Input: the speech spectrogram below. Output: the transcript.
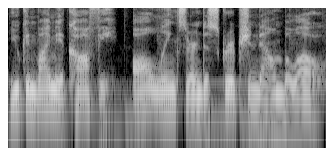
you can buy me a coffee. All links are in description down below.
